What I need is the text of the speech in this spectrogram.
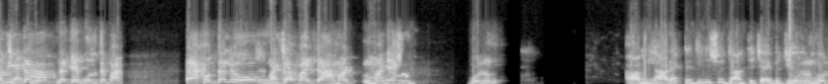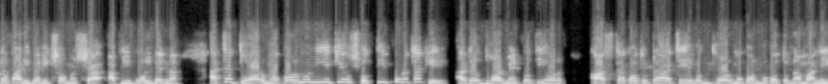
আমি আচ্ছা, এটা আপনাকে বলতে পারব এখন তাহলে ও উল্টা আচ্ছা। পাল্টা আমার মানে বলুন। আমি আর একটা জিনিসও জানতে চাইব যেহেতু বলুন, ওটা বলুন। পারিবারিক সমস্যা আপনি বলবেন না। আচ্ছা ধর্মকর্ম নিয়ে কি ও সত্যিই পড়ে থাকে? আদৌ ধর্মের প্রতি ওর আস্থা কতটা আছে এবং ধর্মকর্ম কতটা মানে?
